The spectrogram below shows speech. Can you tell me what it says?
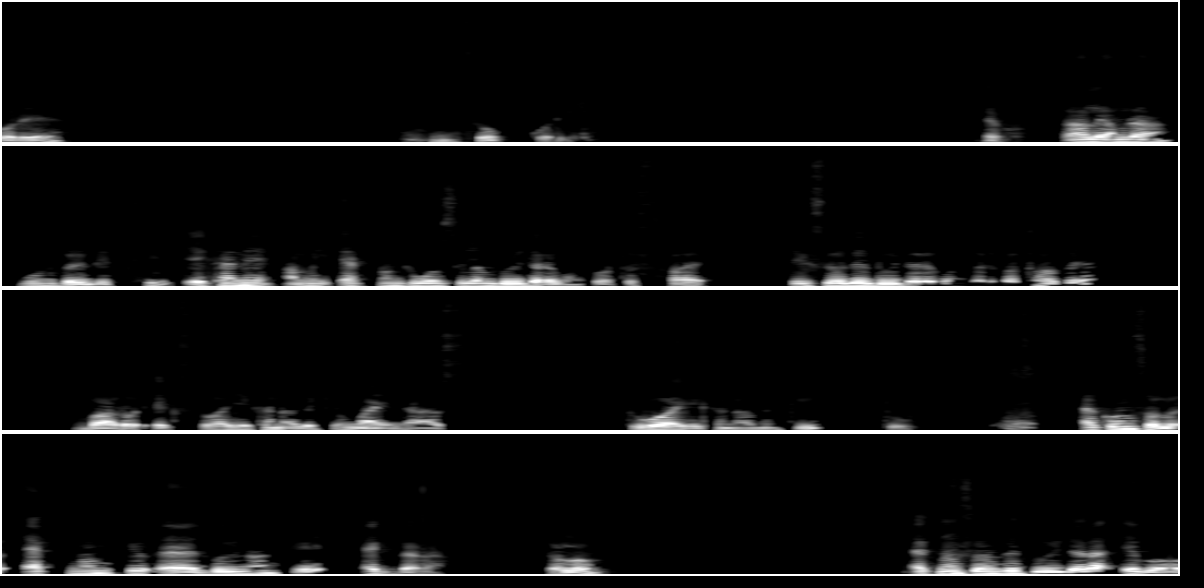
করে যোগ করি। দেখো, তাহলে আমরা গুণ করে দিচ্ছি। এখানে আমি এক নংকে বলছিলাম দুই দ্বারা গুণ করব, তো ছয় সিক্স যদি দুই দ্বারা গুণ করে কত হবে, বারো এক্স ওয়াই এখানে হবে কি মাইনাস টু ওয়াই এখানে হবে কি? টু এখন চলো, এক নংকে দুই নংকে এক দ্বারা। চলো। এক নং সংখ্যাকে দুই দ্বারা এবং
